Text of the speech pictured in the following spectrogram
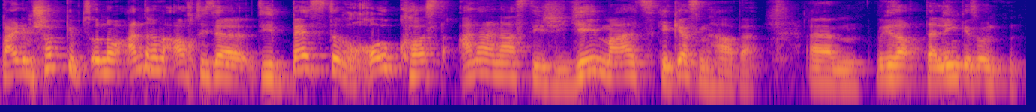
Bei dem Shop gibt es unter anderem auch diese, die beste Rohkost Ananas die ich jemals gegessen habe. Ähm, wie gesagt der Link ist unten.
